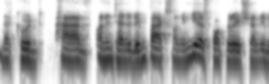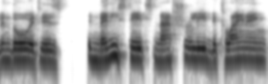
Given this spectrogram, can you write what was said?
that could have unintended impacts on india's population even though it is in many states naturally declining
